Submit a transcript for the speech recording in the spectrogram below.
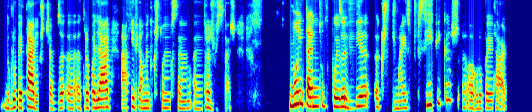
do, grupo etário que estejamos a, a, a, trabalhar, há aqui realmente questões que são uh, transversais. No entanto, depois havia questões mais específicas ao grupo etário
